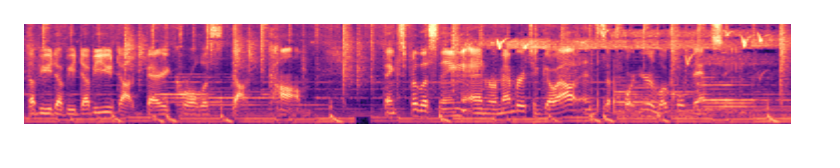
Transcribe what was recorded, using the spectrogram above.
www.barrykerollis.com. Thanks for listening, and remember to go out and support your local dance scene.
